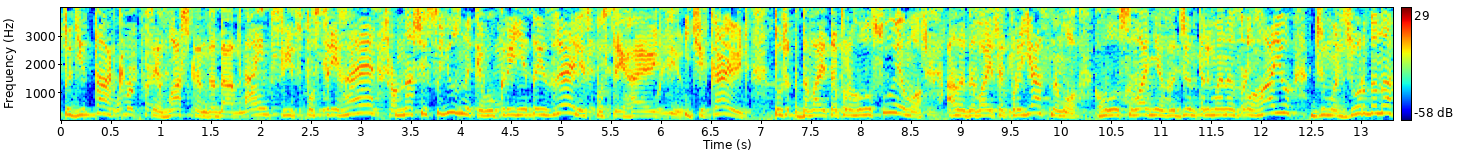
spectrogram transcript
тоді так, це ваш кандидат. Світ спостерігає, наші союзники в Україні та Ізраїлі спостерігають і чекають. Тож давайте проголосуємо, але давайте прояснимо, голосування за джентльмена з Огайо Джима Джордана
